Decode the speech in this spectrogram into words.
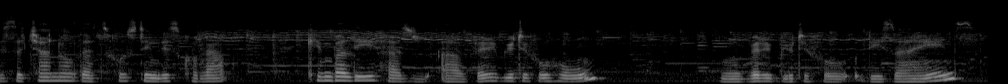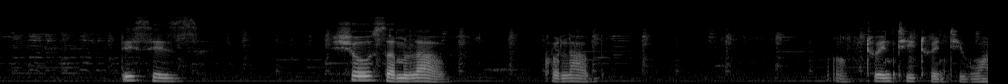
is the channel that's hosting this collab. Kimberly has a very beautiful home, very beautiful designs. This is Show Some Love collab 2021.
